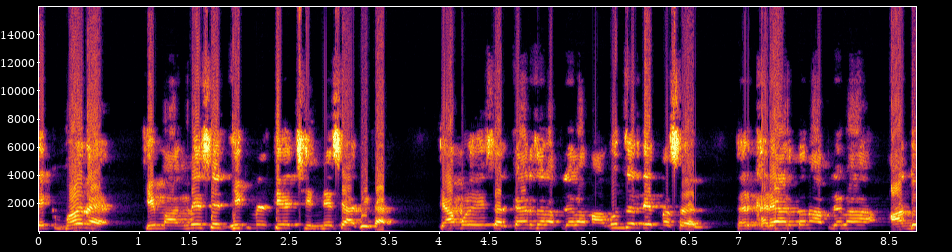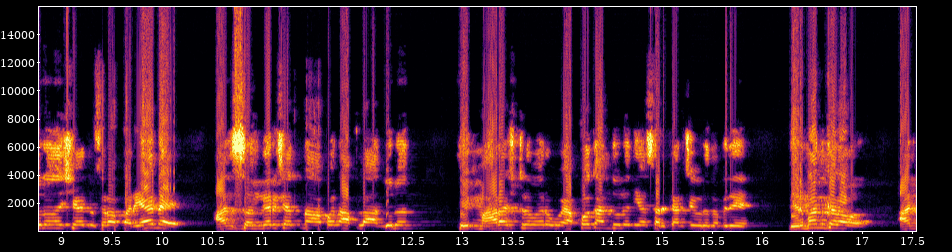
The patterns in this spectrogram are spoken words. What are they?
एक म्हण आहे की मागण्याचे भीक मिळते छिनण्याचे अधिकार त्यामुळे हे सरकार जर आपल्याला मागून जर देत नसेल तर खऱ्या अर्थानं आपल्याला आंदोलनाशिवाय दुसरा पर्याय नाही. आणि संघर्षातनं आपण आपलं आंदोलन एक महाराष्ट्रभर व्यापक आंदोलन या सरकारच्या विरोधामध्ये निर्माण करावं. आणि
